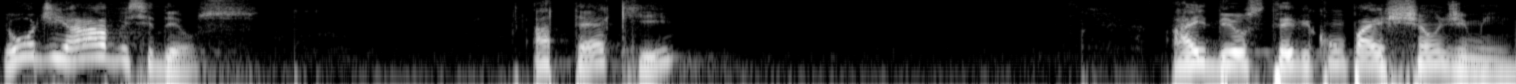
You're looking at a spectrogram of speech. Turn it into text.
Eu odiava esse Deus. Até que. Aí Deus teve compaixão de mim.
